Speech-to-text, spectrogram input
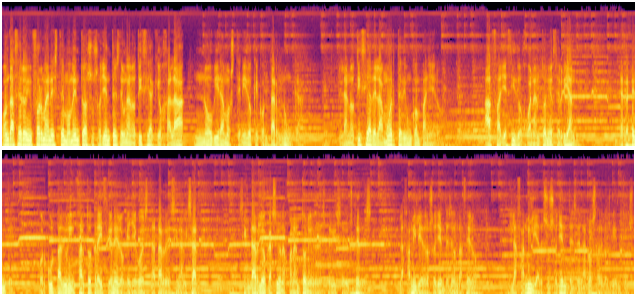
Onda Cero informa en este momento a sus oyentes de una noticia que ojalá no hubiéramos tenido que contar nunca. La noticia de la muerte de un compañero. Ha fallecido Juan Antonio Cebrián. De repente, por culpa de un infarto traicionero que llegó esta tarde sin avisar, sin darle ocasión a Juan Antonio de despedirse de ustedes, la familia de los oyentes de Onda Cero y la familia de sus oyentes de La Rosa de los Vientos.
